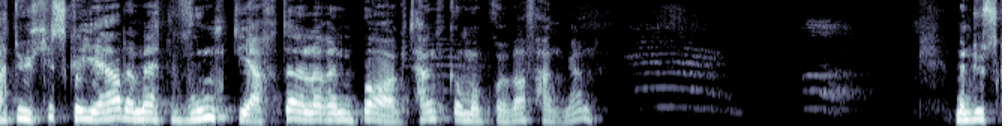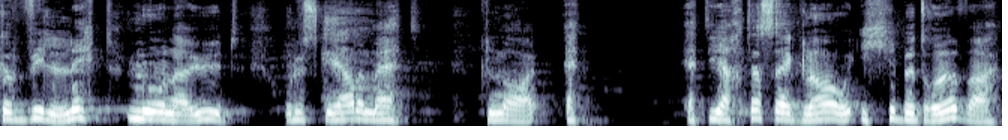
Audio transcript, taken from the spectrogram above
At du ikke skal gjøre det med et vondt hjerte eller en baktanke om å prøve å fange den. Men du skal villig låne ut, og du skal gjøre det med et, glad, et, et hjerte som er glad og ikke bedrøvet.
